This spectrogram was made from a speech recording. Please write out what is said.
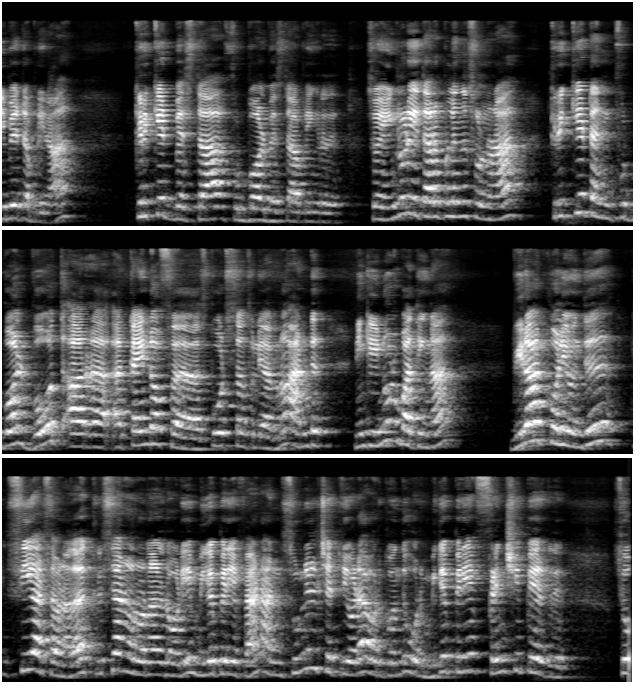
டிபேட் அப்படின்னா கிரிக்கெட் பெஸ்ட்டா ஃபுட்பால் பெஸ்ட்டா அப்படிங்கிறது. ஸோ எங்களுடைய தரப்புலேருந்து சொல்லணும்னா cricket and football both are kind of sports தான் சொல்லி ஆகணும். அண்டு நீங்கள் இன்னொன்று பார்த்தீங்கன்னா விராட் கோலி வந்து சிஆர் செவன் அதாவது கிறிஸ்டியானோ ரொனால்டோடைய மிகப்பெரிய ஃபேன் அண்ட் சுனில் செட்ரியோட அவருக்கு வந்து ஒரு மிகப்பெரிய ஃப்ரெண்ட்ஷிப்பே இருக்குது. ஸோ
